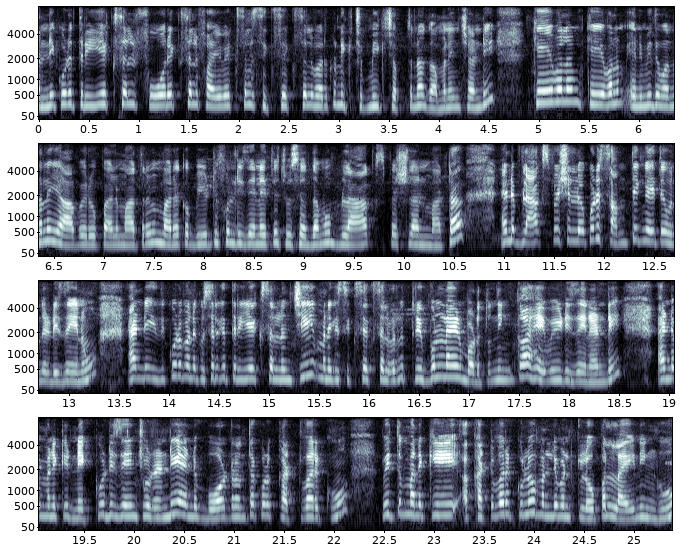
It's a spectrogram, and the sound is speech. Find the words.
అన్నీ కూడా three XL four XL five XL six XL వరకు నీకు మీకు చెప్తున్నా గమనించండి. కేవలం కేవలం ఎనిమిది వందల యాభై రూపాయలు మాత్రమే మరొక బ్యూటిఫుల్ డిజైన్ అయితే చూసేద్దాము. బ్లాక్ స్పెషల్ అనమాట అండ్ బ్లాక్ స్పెషల్లో కూడా సంథింగ్ అయితే ఉంది డిజైను అండ్ ఇది కూడా మనకు సరిగ్గా త్రీ ఎక్స్ఎల్ నుంచి మనకి సిక్స్ ఎక్స్ఎల్ వరకు త్రిబుల్ నైన్ పడుతుంది. ఇంకా హెవీ డిజైన్ అండి. అండ్ మనకి నెక్ డిజైన్ చూడండి. అండ్ బార్డర్ అంతా కూడా కట్ వర్క్ విత్ మనకి ఆ కట్ వర్క్లో మళ్ళీ మనకి లోపల లైనింగు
